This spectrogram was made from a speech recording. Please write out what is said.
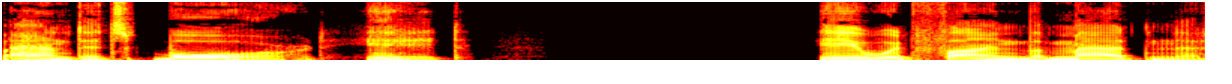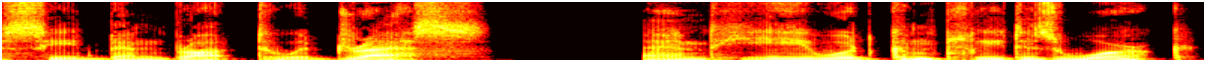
and its board hid. He would find the madness he'd been brought to address, and he would complete his work.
